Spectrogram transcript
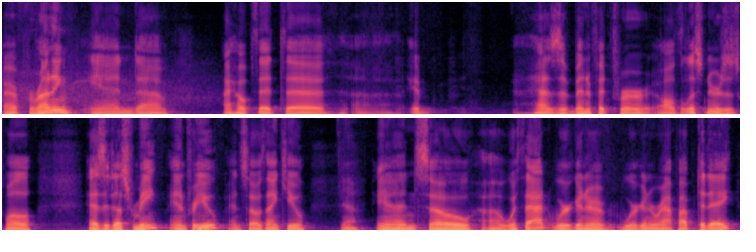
uh, for running, and um, I hope that uh, uh, it has a benefit for all the listeners as well as it does for me and for mm. you. And so, thank you. Yeah. And so, uh, with that, we're gonna we're gonna wrap up today,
